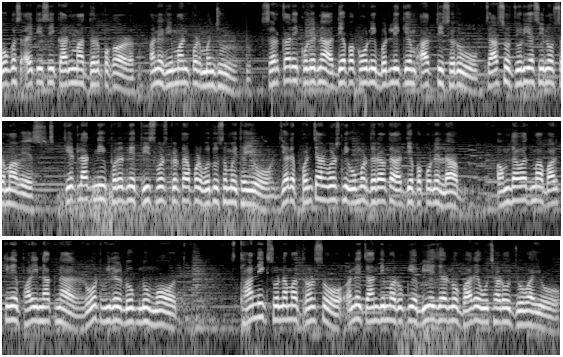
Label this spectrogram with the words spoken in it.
બોગસ આઈટીસી કાનમાં ધરપકડ અને રિમાન્ડ પણ મંજૂર. સરકારી કોલેજના અધ્યાપકોની બદલી કેમ આજથી શરૂ? ચારસો ચોર્યાસીનો સમાવેશ. કેટલાકની ફરજને ત્રીસ વર્ષ કરતાં પણ વધુ સમય થયો, જ્યારે પંચાવન વર્ષની ઉંમર ધરાવતા અધ્યાપકોને લાભ. અમદાવાદમાં બાળકીને ફાડી નાખનાર રોટ વિલર ડોગનું મોત. સ્થાનિક સોનામાં ત્રણસો અને ચાંદીમાં રૂપિયા બે હજારનો ભારે ઉછાળો જોવાયો.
